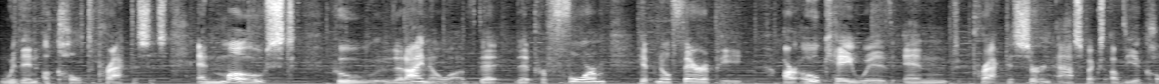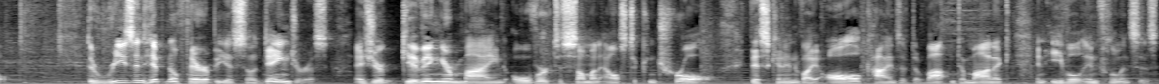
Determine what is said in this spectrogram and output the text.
within occult practices. And most who that I know of that, that perform hypnotherapy are okay with and practice certain aspects of the occult. The reason hypnotherapy is so dangerous is you're giving your mind over to someone else to control. This can invite all kinds of demonic and evil influences.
